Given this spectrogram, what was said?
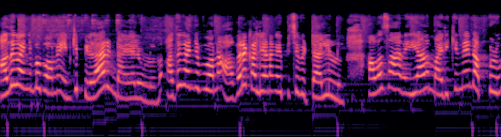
അത് കഴിഞ്ഞപ്പോൾ പറഞ്ഞു എനിക്ക് പിള്ളേരുണ്ടായാലേ ഉള്ളൂ അത് കഴിഞ്ഞപ്പോൾ പറഞ്ഞു അവരെ കല്യാണം കഴിപ്പിച്ച് വിട്ടാലേ ഉള്ളൂ അവസാനം ഇയാൾ മരിക്കുന്നതിന്റെ അപ്പോഴും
